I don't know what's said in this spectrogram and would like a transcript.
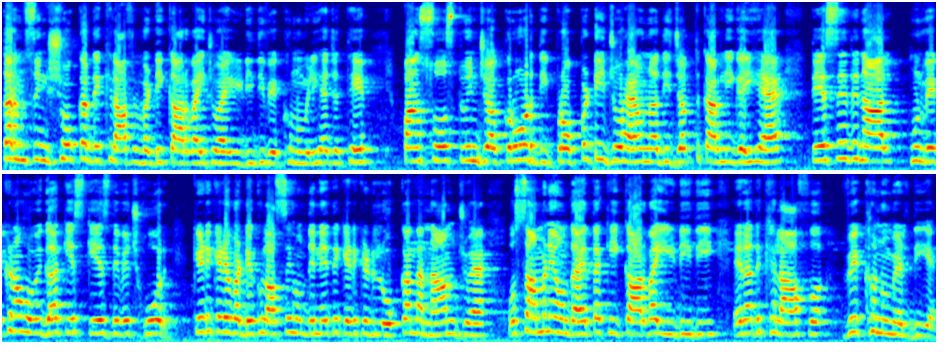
ਧਰਮ ਸਿੰਘ ਸ਼ੋਕਰ ਦੇ ਖਿਲਾਫ ਵੱਡੀ ਕਾਰਵਾਈ ਜੋ ਹੈ ਈਡੀ ਦੀ ਵੇਖਣ ਨੂੰ ਮਿਲੀ ਹੈ, ਜਿੱਥੇ 557 ਕਰੋੜ ਦੀ ਪ੍ਰਾਪਰਟੀ ਜੋ ਹੈ ਉਹਨਾਂ ਦੀ ਜ਼ਬਤ ਕਰ ਲਈ ਗਈ ਹੈ। ਤੇ ਇਸੇ ਦੇ ਨਾਲ ਹੁਣ ਵੇਖਣਾ ਹੋਵੇਗਾ ਕਿ ਇਸ ਕੇਸ ਦੇ ਵਿੱਚ ਹੋਰ ਕਿਹੜੇ-ਕਿਹੜੇ ਵੱਡੇ ਖੁਲਾਸੇ ਹੁੰਦੇ ਨੇ ਤੇ ਕਿਹੜੇ-ਕਿਹੜੇ ਲੋਕਾਂ ਦਾ ਨਾਮ ਜੋ ਹੈ ਉਹ ਸਾਹਮਣੇ ਆਉਂਦਾ ਹੈ, ਤਾਂ ਕੀ ਕਾਰਵਾਈ ਈਡੀ ਦੀ ਇਹਨਾਂ ਦੇ ਖਿਲਾਫ ਵੇਖਣ ਨੂੰ ਮਿਲਦੀ ਹੈ।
